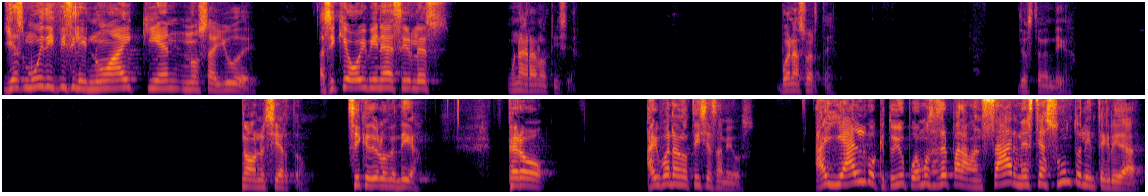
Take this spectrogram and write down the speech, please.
Y es muy difícil y no hay quien nos ayude. Así que hoy vine a decirles una gran noticia. Buena suerte. Dios te bendiga. No, no es cierto. Sí, que Dios los bendiga. Pero hay buenas noticias, amigos. Hay algo que tú y yo podemos hacer para avanzar en este asunto de la integridad.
